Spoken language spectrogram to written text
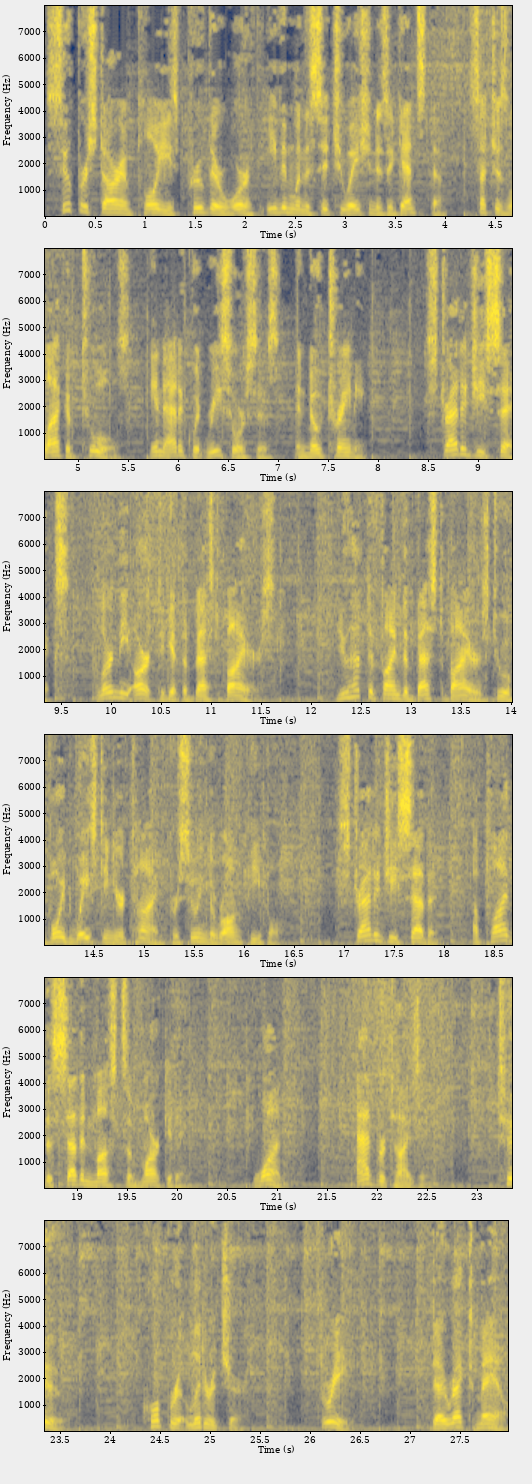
Superstar employees prove their worth even when the situation is against them, such as lack of tools, inadequate resources, and no training. Strategy 6. Learn the art to get the best buyers. You have to find the best buyers to avoid wasting your time pursuing the wrong people. Strategy 7. Apply the 7 musts of marketing. 1. Advertising. 2. Corporate literature. 3. Direct mail.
